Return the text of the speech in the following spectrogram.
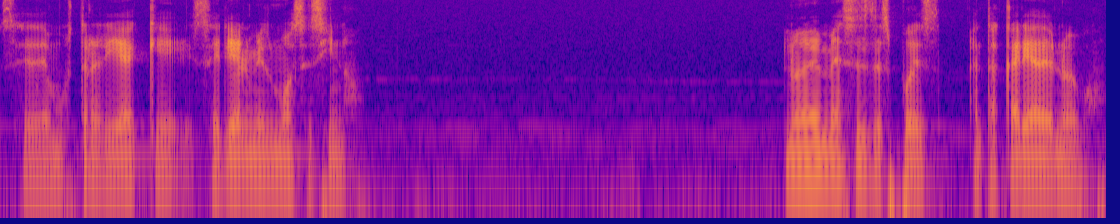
se demostraría que sería el mismo asesino. Nueve meses después atacaría de nuevo.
